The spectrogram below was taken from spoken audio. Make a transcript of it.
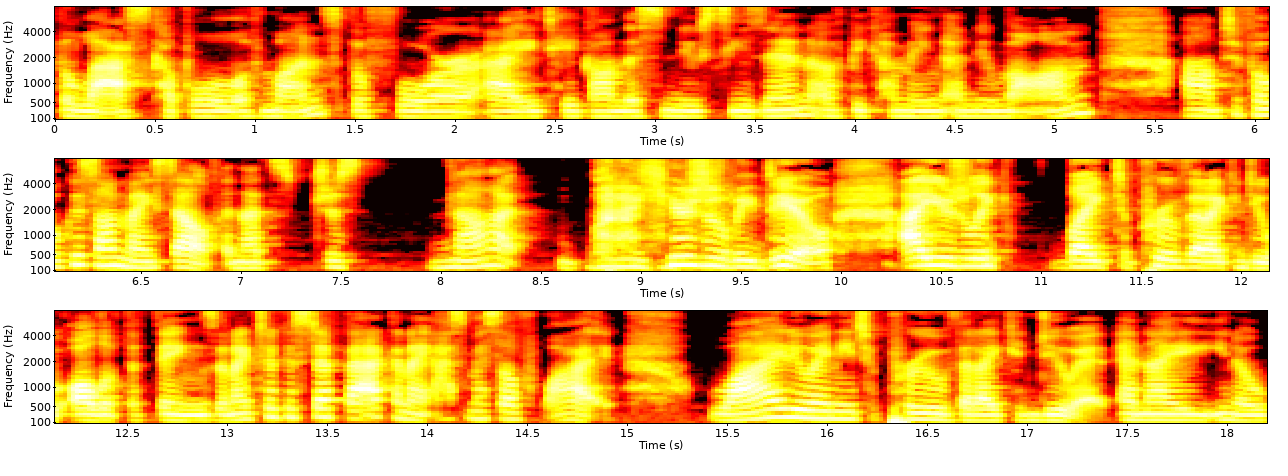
the last couple of months before I take on this new season of becoming a new mom um, to focus on myself and that's just not what I usually do. I usually like to prove that I can do all of the things. And I took a step back and I asked myself, why? Why do I need to prove that I can do it? And I, you know,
